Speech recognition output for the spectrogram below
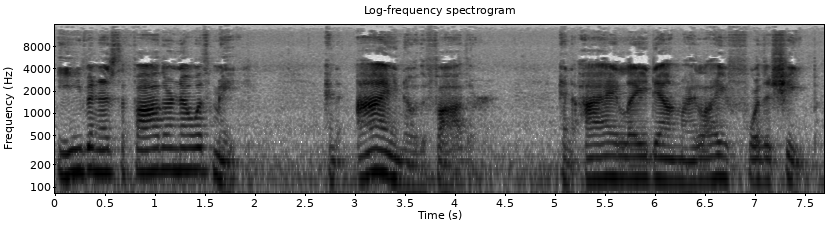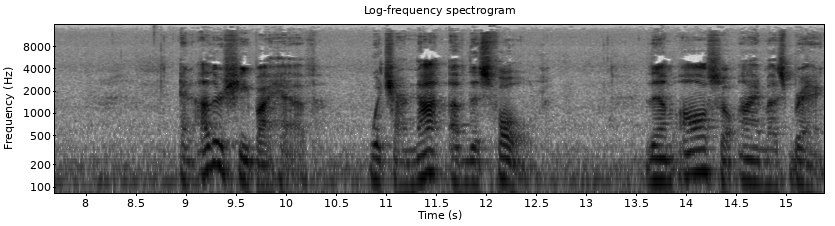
Even as the Father knoweth me, and I know the Father, and I lay down my life for the sheep. And other sheep I have, which are not of this fold. Them also I must bring,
